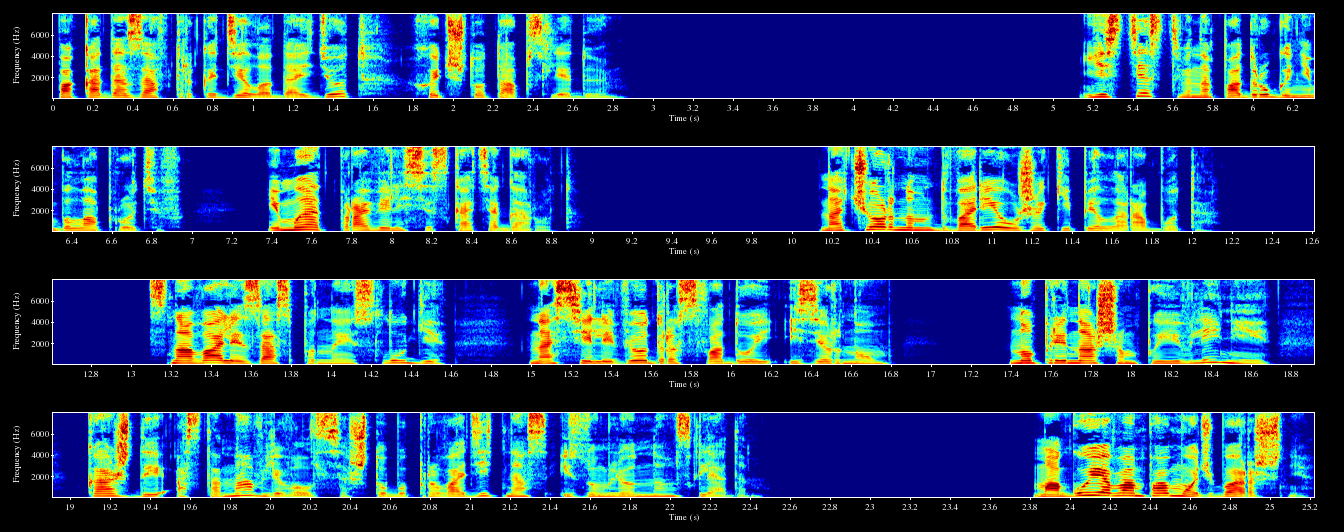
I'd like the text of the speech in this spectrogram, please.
«Пока до завтрака дело дойдет, хоть что-то обследуем». Естественно, подруга не была против, и мы отправились искать огород. На черном дворе уже кипела работа. Сновали заспанные слуги, носили ведра с водой и зерном, но при нашем появлении — Каждый останавливался, чтобы проводить нас изумленным взглядом. «Могу я вам помочь, барышня?»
